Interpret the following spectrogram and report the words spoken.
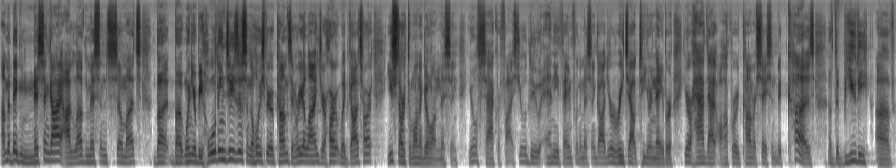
I'm a big mission guy. I love mission so much. But, but when you're beholding Jesus and the Holy Spirit comes and realigns your heart with God's heart, you start to want to go on mission. You'll sacrifice. You'll do anything for the mission God. You'll reach out to your neighbor. You'll have that awkward conversation because of the beauty of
